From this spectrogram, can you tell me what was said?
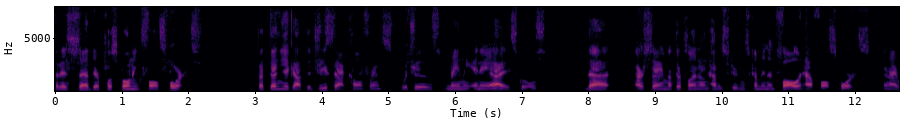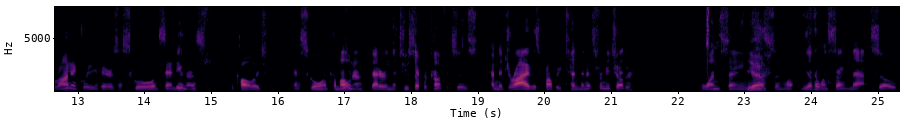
that has said they're postponing fall sports. But then you got the GSAC conference, which is mainly NAIA schools, that are saying that they're planning on having students come in in fall and have fall sports. And ironically, there's a school in San Dimas, a college, and a school in Pomona that are in the two separate conferences, and the drive is probably 10 minutes from each other. One saying yeah. this and one, the other one saying that. So,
